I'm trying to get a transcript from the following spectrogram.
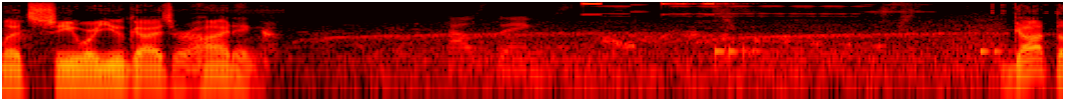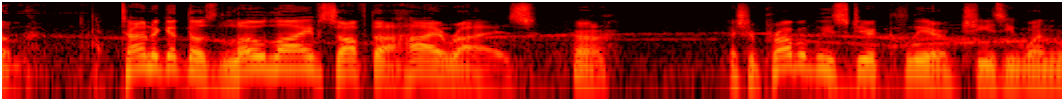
Let's see where you guys are hiding. How's things? Got them. Time to get those low lifes off the high rise. Huh. I should probably steer clear of cheesy one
